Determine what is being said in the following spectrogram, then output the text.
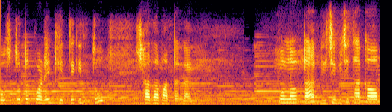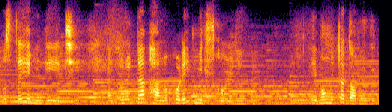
গোস্তটা পরে খেতে কিন্তু সাদা মাটা লাগে। পোলাওটা ভিজে ভিজে থাকা অবস্থায় আমি দিয়েছি। এখন এটা ভালো করে মিক্স করে নেব এবং এটা দমে দিব।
